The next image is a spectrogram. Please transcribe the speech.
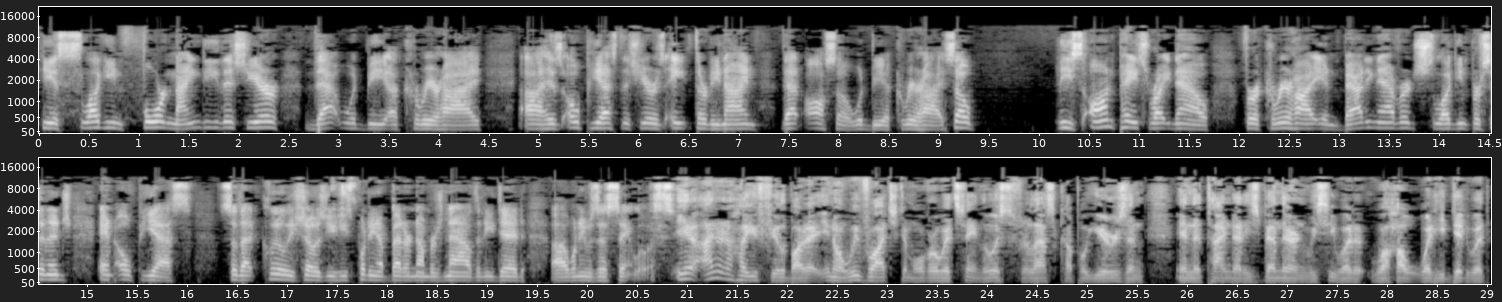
He is slugging 490 this year. That would be a career high. Uh, his OPS this year is 839. That also would be a career high. So he's on pace right now for a career high in batting average, slugging percentage, and OPS. So that clearly shows you he's putting up better numbers now than he did uh, when he was at St. Louis. Yeah, I don't know how you feel about it. You know, we've watched him over with St. Louis for the last couple years, and in the time that he's been there, and we see what well, how what he did with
